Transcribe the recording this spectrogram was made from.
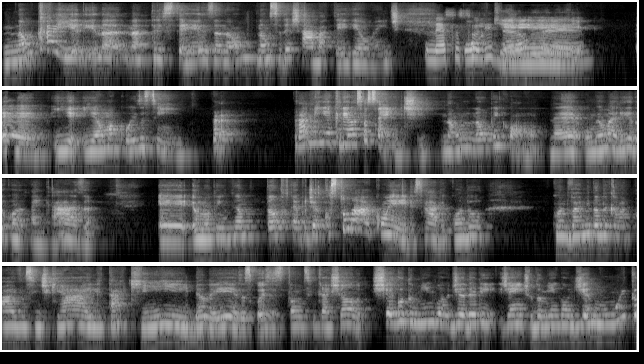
não cair ali na, na, tristeza, não, não se deixar abater realmente. Nessa solidão, né? É, e, e, é uma coisa assim, para mim a criança sente, não, não tem como, né? O meu marido, quando tá em casa, é, eu não tenho tanto tempo de acostumar com ele, sabe? Quando quando vai me dando aquela paz, assim, de que, ah, ele tá aqui, beleza, as coisas estão se encaixando, chega o domingo, é o dia dele. Gente, o domingo é um dia muito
